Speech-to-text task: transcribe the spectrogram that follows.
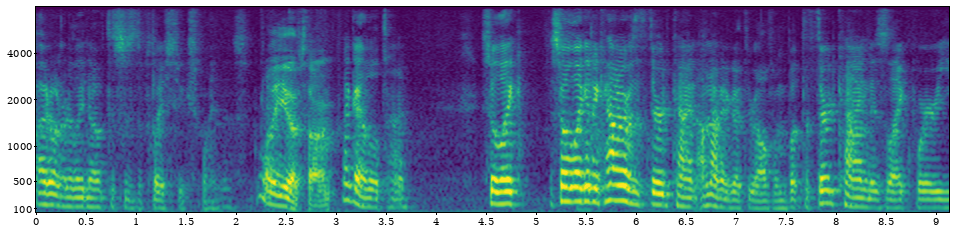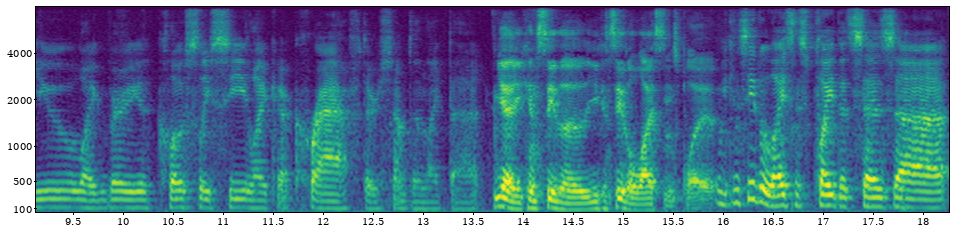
I don't really know if this is the place to explain this. Well, you have time. I got a little time. So like so like an encounter of the third kind, I'm not gonna go through all of them, but the third kind is like where you like very closely see like a craft or something like that. Yeah, you can see the you can see the license plate. You can see the license plate that says uh,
